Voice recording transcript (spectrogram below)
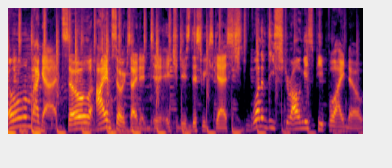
Oh my God. So I am so excited to introduce this week's guest, one of the strongest people I know,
